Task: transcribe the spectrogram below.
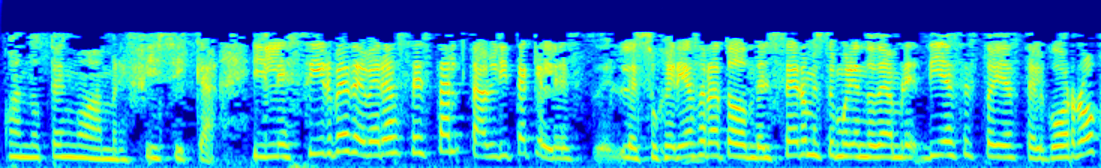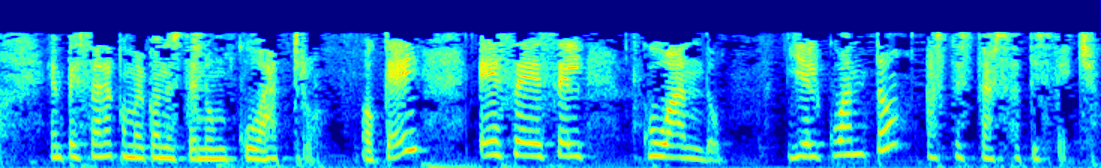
Cuando tengo hambre física. Y les sirve de veras esta tablita que les, les sugerí hace rato, donde el cero me estoy muriendo de hambre, 10 estoy hasta el gorro, empezar a comer cuando esté en un 4, ¿ok? Ese es el cuándo. Y el cuánto, hasta estar satisfecho.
